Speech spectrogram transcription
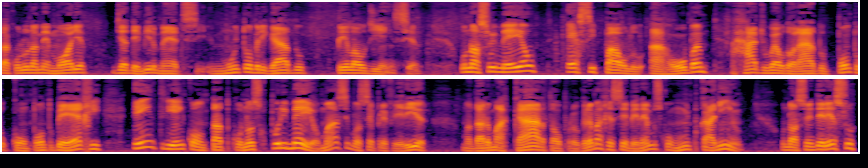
da coluna Memória de Ademir Médici. Muito obrigado pela audiência. O nosso e-mail spaulo@radioeldorado.com.br. Entre em contato conosco por e-mail, mas se você preferir, mandar uma carta ao programa, receberemos com muito carinho. O nosso endereço,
